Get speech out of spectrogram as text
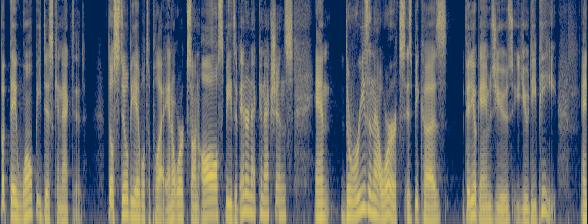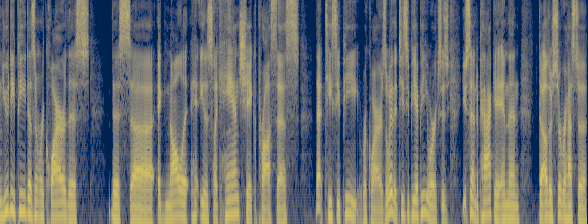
but they won't be disconnected. They'll still be able to play and it works on all speeds of internet connections. And the reason that works is because video games use UDP, and UDP doesn't require this this uh, acknowledge this like handshake process that TCP requires. The way that TCP/IP works is you send a packet and then the other server has to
